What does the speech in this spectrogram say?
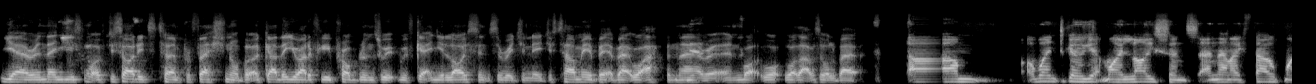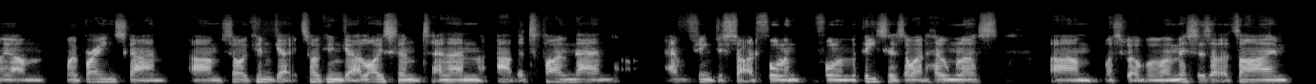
Yeah, and then you sort of decided to turn professional, but I gather you had a few problems with, with getting your license originally. Just tell me a bit about what happened there yeah. and what, what, what that was all about. Um, I went to go get my license, and then I failed my um my brain scan. Um, so I couldn't get so I couldn't get a license, and then at the time then everything just started falling falling to pieces. I went homeless. Um, I split up with my missus at the time.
